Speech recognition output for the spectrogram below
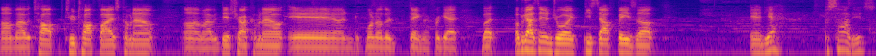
Um, I have a top two top fives coming out. Um, I have a diss track coming out and one other thing I forget. But hope you guys did enjoy. Peace out, phase up. And yeah, peace dudes.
